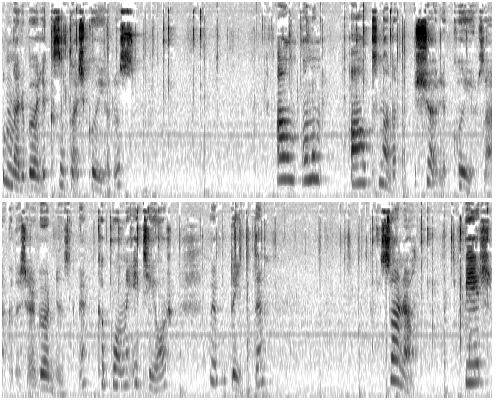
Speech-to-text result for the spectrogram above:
Bunları böyle kızıltaş koyuyoruz. Al, onun altına da şöyle koyuyoruz arkadaşlar. Gördüğünüz gibi. Kapı onu itiyor. Ve bu da itti. Sonra bir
